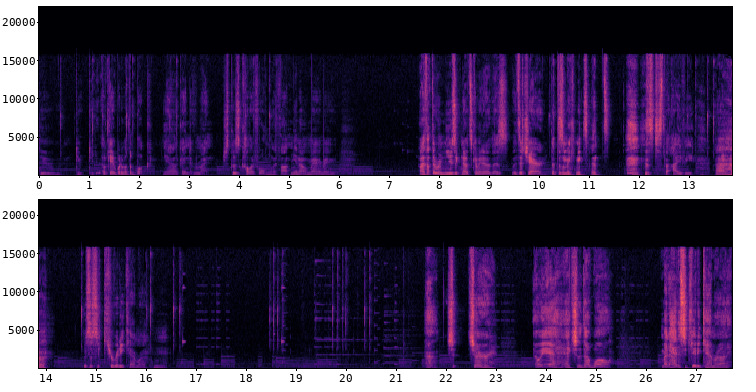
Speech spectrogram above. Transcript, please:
Do, do, do, do. Okay, what about the book? Yeah, okay, never mind. Just because it's colorful, I thought, you know, maybe. I thought there were music notes coming out of this. It's a chair. That doesn't make any sense. it's just the ivy. Uh, there's a security camera. Hmm. Huh? Sh- sure. Oh yeah, actually that wall. Might have had a security camera on it.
